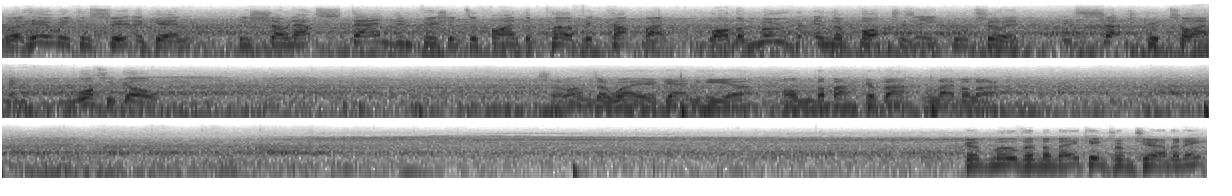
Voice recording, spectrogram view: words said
Well, here we can see it again. He's shown outstanding vision to find the perfect cutback, while the movement in the box is equal to it. It's such good timing. What a goal. So underway again here on the back of that leveller. Good move in the making from Germany.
